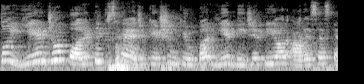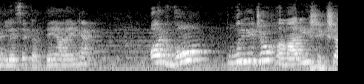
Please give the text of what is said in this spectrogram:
तो ये जो पॉलिटिक्स है एजुकेशन के ऊपर, ये बीजेपी और आरएसएस पहले से करते आए हैं। और वो हमारी शिक्षा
